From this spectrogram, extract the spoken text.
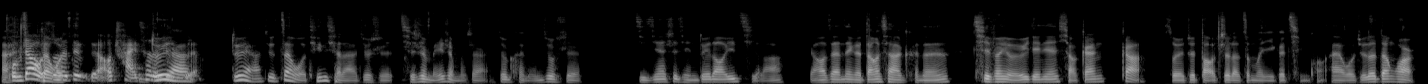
哎，我不知道我说的对不对啊，我揣测的对不对？对呀、就在我听起来，就是其实没什么事儿，就可能就是几件事情堆到一起了，然后在那个当下，可能气氛有一点点小尴尬，所以就导致了这么一个情况。哎，我觉得等会儿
